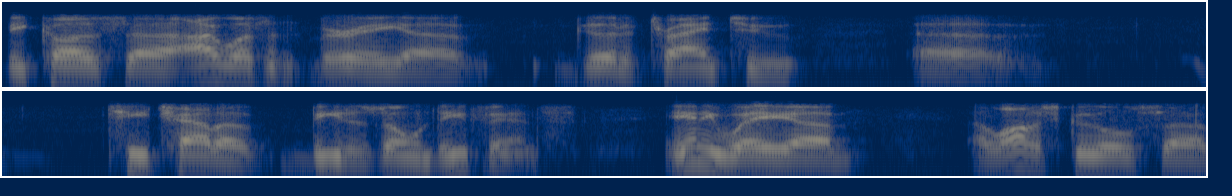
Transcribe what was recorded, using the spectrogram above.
because uh, I wasn't very uh, good at trying to uh, teach how to beat a zone defense. Anyway. Um, a lot of schools uh,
